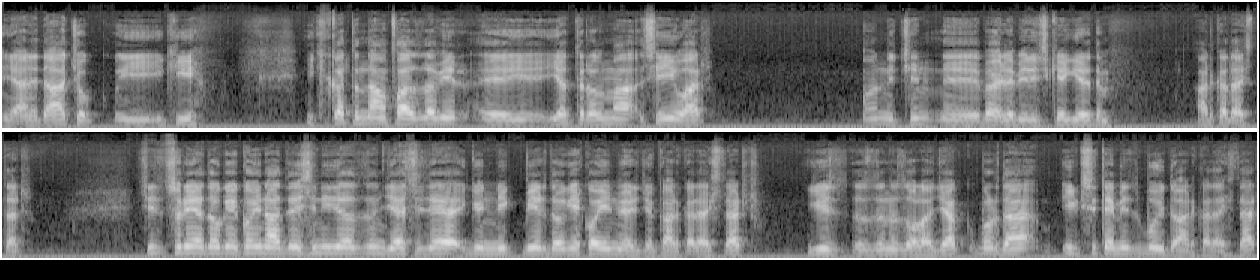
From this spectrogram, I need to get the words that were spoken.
yani daha çok iki iki katından fazla bir e, yatırılma şeyi var. Onun için e, böyle bir riske girdim arkadaşlar. Siz şuraya Dogecoin adresini yazınca size günlük bir Dogecoin verecek arkadaşlar. 100 hızınız olacak. Burada ilk sitemiz buydu arkadaşlar.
